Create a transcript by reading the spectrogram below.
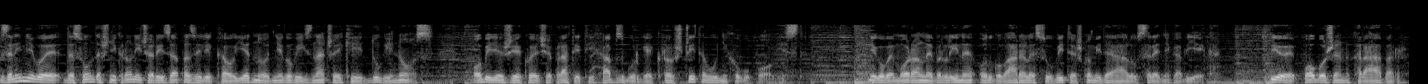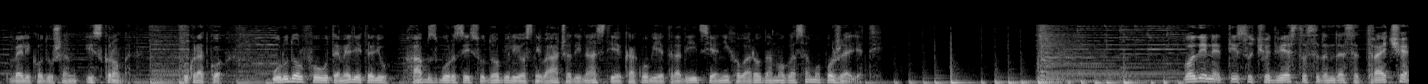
Zanimljivo je da su ondašnji kroničari zapazili kao jednu od njegovih značajki dugi nos, obilježje koje će pratiti Habsburge kroz čitavu njihovu povijest. Njegove moralne vrline odgovarale su viteškom idealu srednjega vijeka. Bio je pobožan, hrabar, velikodušan i skroman. Ukratko, u Rudolfu utemeljitelju Habsburzi su dobili osnivača dinastije kakvog je tradicija njihova roda mogla samo poželjeti. Godine 1273.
